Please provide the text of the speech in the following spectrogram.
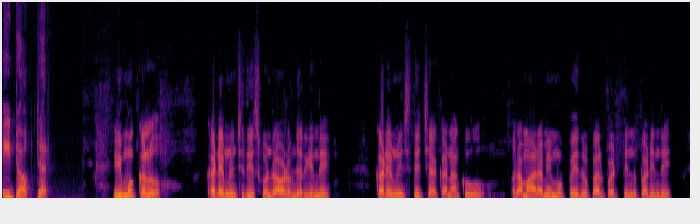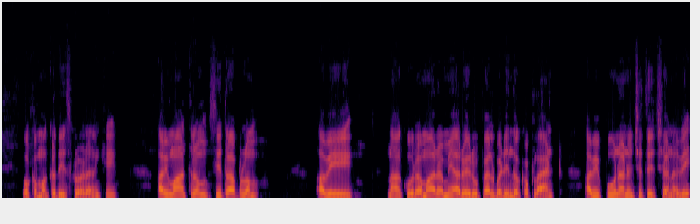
ఈ డాక్టర్. ఈ మొక్కలు కడెం నుంచి తీసుకొని రావడం జరిగింది. కడెం నుంచి తెచ్చాక నాకు రమారమి ముప్పై ఐదు రూపాయలు పట్టింది పడింది ఒక మొక్క తీసుకురావడానికి. అవి మాత్రం సీతాఫలం అవి నాకు రమారమి అరవై రూపాయలు పడింది ఒక ప్లాంట్. అవి పూనా నుంచి తెచ్చాను అవి.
